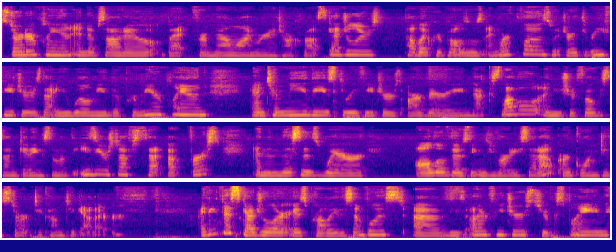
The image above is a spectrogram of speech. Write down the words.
starter plan in Dubsado, but from now on, we're going to talk about schedulers, public proposals, and workflows, which are three features that you will need the Premier plan. And to me, these three features are very next level, and you should focus on getting some of the easier stuff set up first. And then this is where all of those things you've already set up are going to start to come together. I think the scheduler is probably the simplest of these other features to explain,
